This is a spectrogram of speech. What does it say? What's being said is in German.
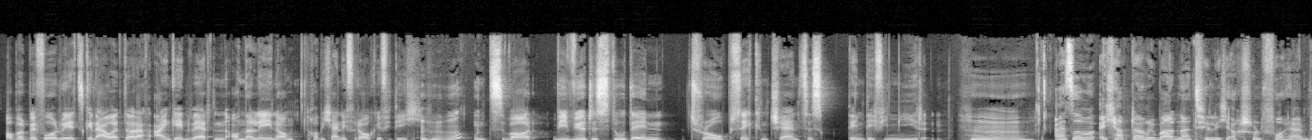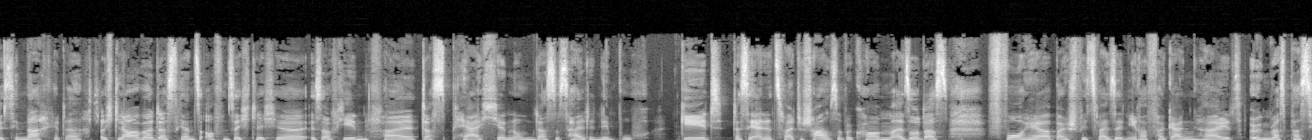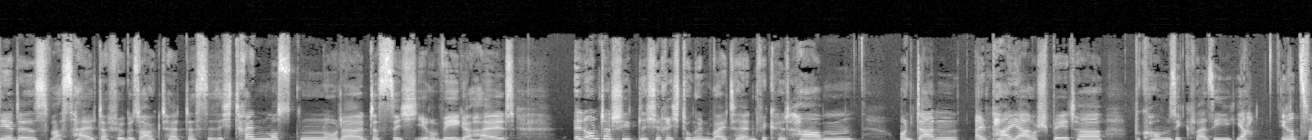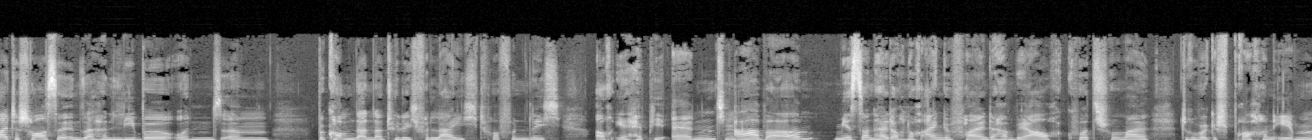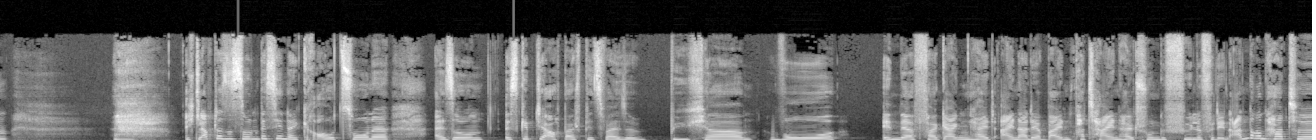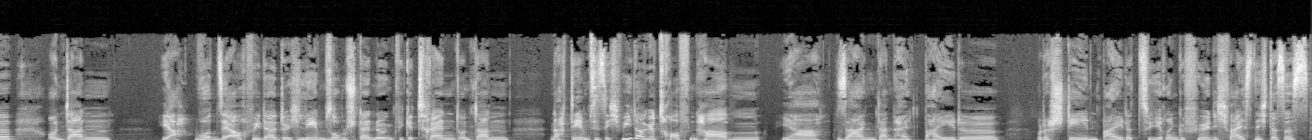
Aber bevor wir jetzt genauer darauf eingehen werden, Annalena, habe ich eine Frage für dich. Mhm. Und zwar, wie würdest du den Trope Second Chances denn definieren? Hm, also ich habe darüber natürlich auch schon vorher ein bisschen nachgedacht. Ich glaube, das ganz Offensichtliche ist auf jeden Fall das Pärchen, um das es halt in dem Buch geht, dass sie eine zweite Chance bekommen. Also dass vorher beispielsweise in ihrer Vergangenheit irgendwas passiert ist, was halt dafür gesorgt hat, dass sie sich trennen mussten oder dass sich ihre Wege halt in unterschiedliche Richtungen weiterentwickelt haben. Und dann ein paar Jahre später bekommen sie quasi, ja, ihre zweite Chance in Sachen Liebe und ähm, bekommen dann natürlich vielleicht, hoffentlich, auch ihr Happy End. Mhm. Aber mir ist dann halt auch noch eingefallen, da haben wir ja auch kurz schon mal drüber gesprochen eben. Ich glaube, das ist so ein bisschen der Grauzone. Also es gibt ja auch beispielsweise Bücher, wo in der Vergangenheit einer der beiden Parteien halt schon Gefühle für den anderen hatte und dann, ja, wurden sie auch wieder durch Lebensumstände irgendwie getrennt und dann, nachdem sie sich wieder getroffen haben, ja, sagen dann halt beide oder stehen beide zu ihren Gefühlen. Ich weiß nicht, das ist,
